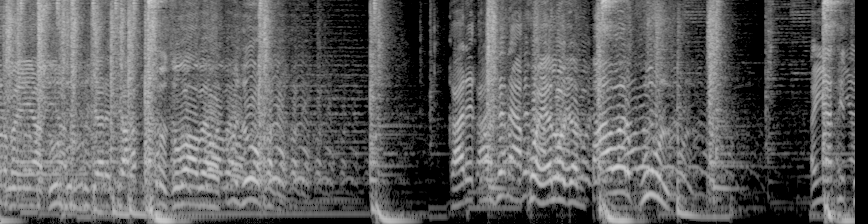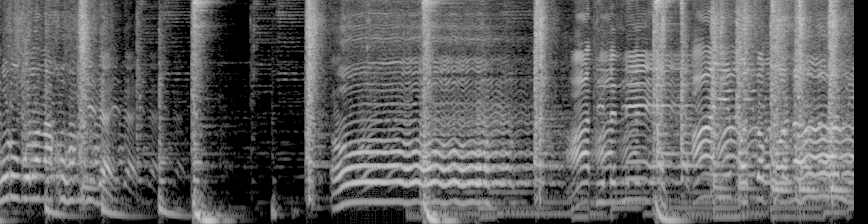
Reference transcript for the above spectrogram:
કાગળમાં અહીંયા દૂર દૂર જ્યારે ચાર મિત્રો જોવા આવ્યા હોય, તમે જોવો ખાલી. કાર્યક્રમ છે ને આખો હેલોજન પાવરફુલ અહીંયાથી થોડું બોલો ને આખું સમજી જાય. ઓ આ દિલને આઈ બચપણ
